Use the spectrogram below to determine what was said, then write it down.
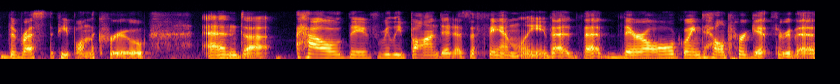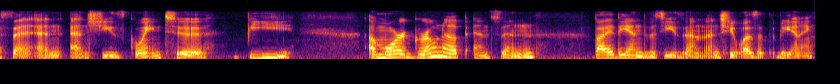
the rest of the people on the crew. And uh, how they've really bonded as a family. That that they're all going to help her get through this, and and, and she's going to be a more grown up ensign by the end of the season than she was at the beginning.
